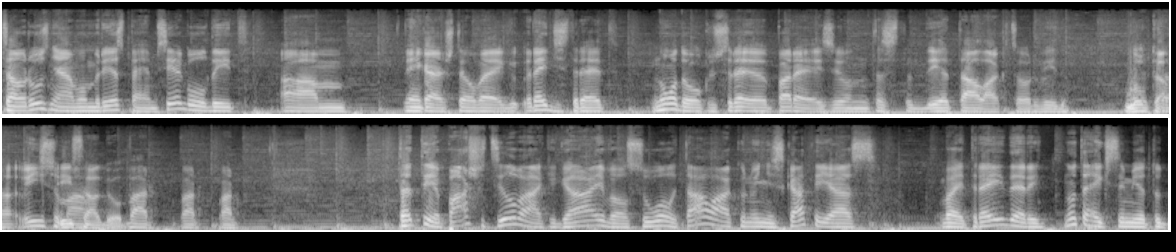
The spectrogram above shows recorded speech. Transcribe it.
Caur uzņēmumu ir iespējams ieguldīt. Um, Vienkārši tev vajag reģistrēt nodokļus re, pareizi, un tas iet tālāk caur vidu. Lūk, tā īsumā īsā atbild. Var, var, var. Tad tie paši cilvēki gāja vēl soli tālāk, un viņi skatījās, vai traderi, nu, teiksim, ja tu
